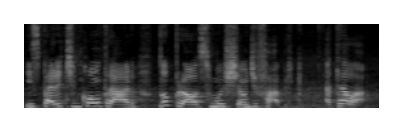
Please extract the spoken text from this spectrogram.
e espero te encontrar no próximo Chão de Fábrica. Até lá!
